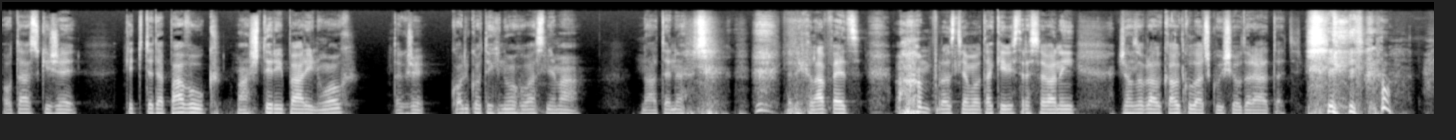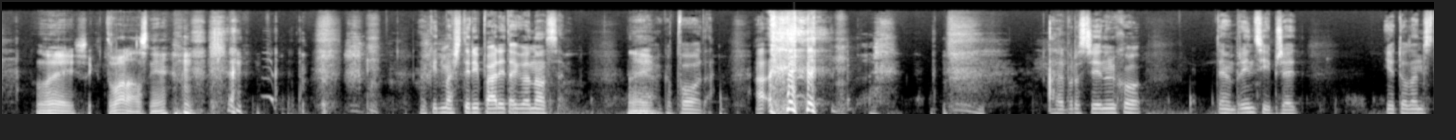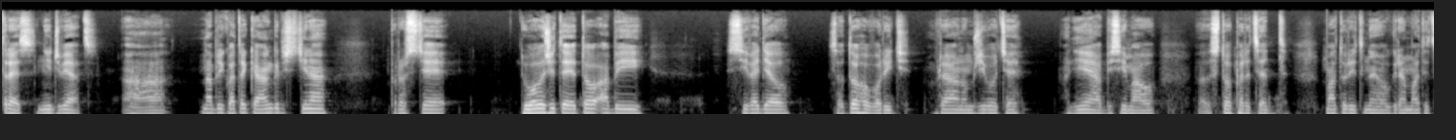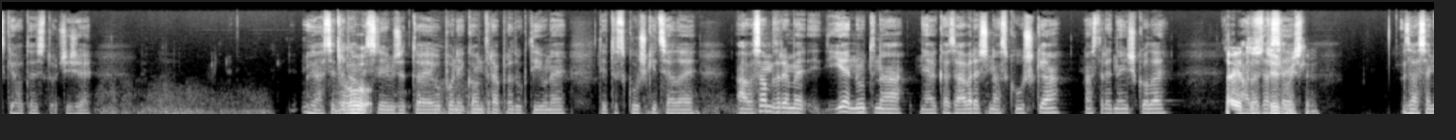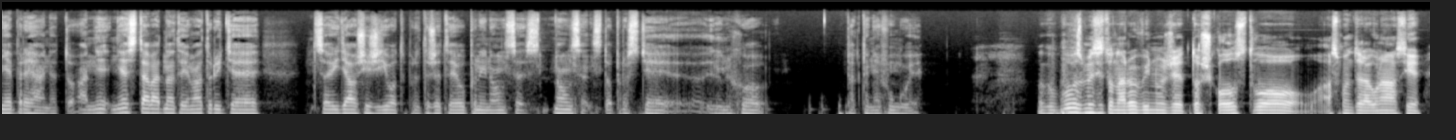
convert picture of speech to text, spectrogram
otázky, že keď teda pavúk má 4 páry nôh, takže koľko tých nôh vlastne má? No a ten, ten chlapec, on proste bol taký vystresovaný, že on zobral kalkulačku, išiel to rátať. No hej, však 12, nie? A keď máš 4 páry, tak len 8. Hej. Ako pohoda. A... Ale proste jednoducho ten princíp, že je to len stres, nič viac. A napríklad taká angličtina, proste dôležité je to, aby si vedel sa dohovoriť v reálnom živote a nie, aby si mal 100% maturitného gramatického testu. Čiže ja si teda no. myslím, že to je úplne kontraproduktívne, tieto skúšky celé. Ale samozrejme je nutná nejaká záverečná skúška na strednej škole. To je to si tiež myslím. Zase nepreháňať to. A ne, nestávať na tej maturite celý ďalší život, pretože to je úplný nonsens. nonsens. To proste jednoducho takto nefunguje. Povedzme si to na rovinu, že to školstvo, aspoň teda u nás je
